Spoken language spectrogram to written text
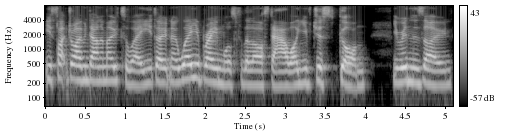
It's like driving down a motorway. You don't know where your brain was for the last hour. You've just gone you're in the zone.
